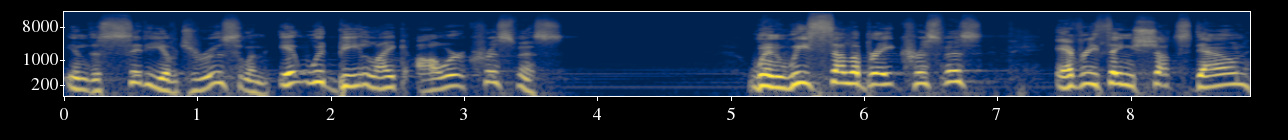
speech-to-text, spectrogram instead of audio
in the city of Jerusalem. It would be like our Christmas. When we celebrate Christmas, everything shuts down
